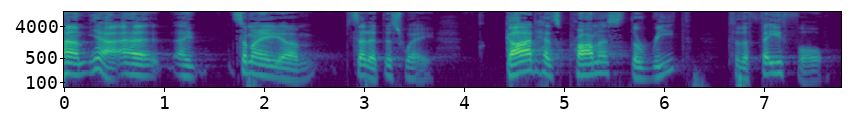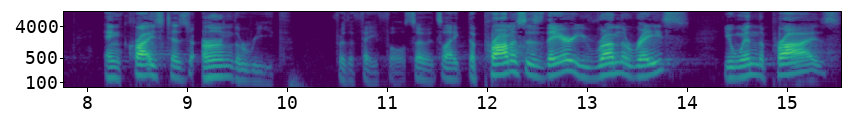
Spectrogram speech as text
Um, yeah, uh, I, somebody um, said it this way God has promised the wreath to the faithful, and Christ has earned the wreath for the faithful. So it's like the promise is there, you run the race, you win the prize,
